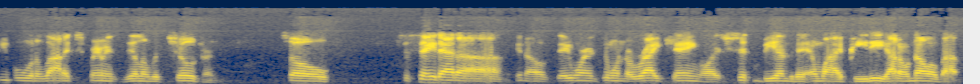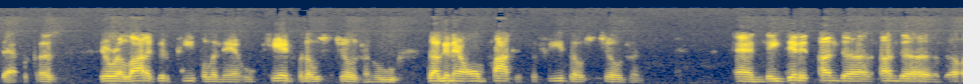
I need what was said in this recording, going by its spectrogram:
people with a lot of experience dealing with children. So to say that, uh, you know, they weren't doing the right thing or it shouldn't be under the NYPD, I don't know about that because there were a lot of good people in there who cared for those children, who dug in their own pockets to feed those children, and they did it under under the,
